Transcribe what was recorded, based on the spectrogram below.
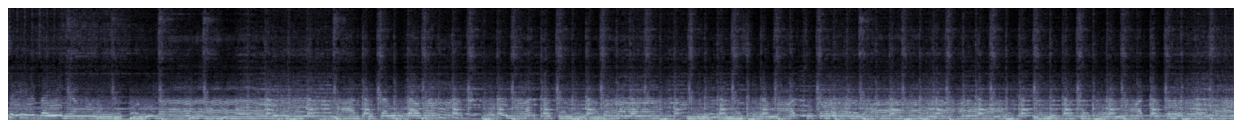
చేసే ధైర్యము నీకుందా? మార్పు చందవా? మార్పు చందవా? నీ మనసు మార్చుకోవా? నీ బ్రతుకు మార్చుకోవా?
